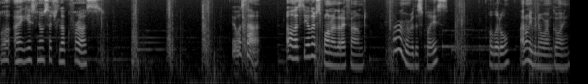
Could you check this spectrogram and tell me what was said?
Well, I guess no such luck for us. What's that? Oh, that's the other spawner that I found. I remember this place. A little. I don't even know where I'm going.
